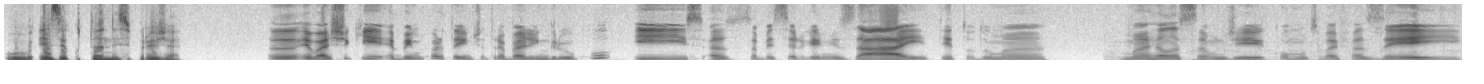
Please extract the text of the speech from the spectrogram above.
o, executando esse projeto? Uh, eu acho que é bem importante o trabalho em grupo e saber se organizar e ter toda uma uma relação de como tu vai fazer e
